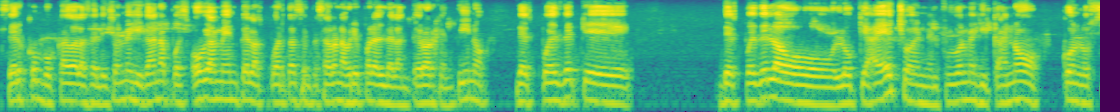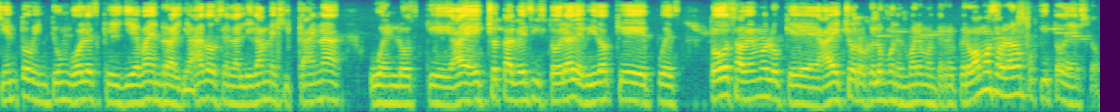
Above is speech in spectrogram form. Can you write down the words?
ser convocado a la selección mexicana, pues obviamente las puertas empezaron a abrir para el delantero argentino, después de que, después de lo, lo que ha hecho en el fútbol mexicano con los 121 goles que lleva en rayados en la liga mexicana o en los que ha hecho tal vez historia debido a que pues todos sabemos lo que ha hecho Rogelio Funes Mori en Monterrey, pero vamos a hablar un poquito de esto.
